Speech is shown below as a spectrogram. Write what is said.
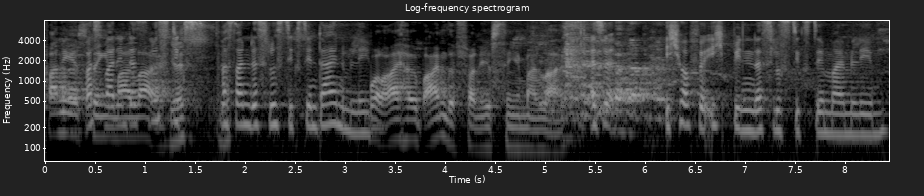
funniest Was thing war, in denn my das life. Lustigste, Yes, was war denn das Lustigste in deinem Leben? Well, I hope I'm the funniest thing in my life. Also ich hoffe, ich bin das Lustigste in meinem Leben.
